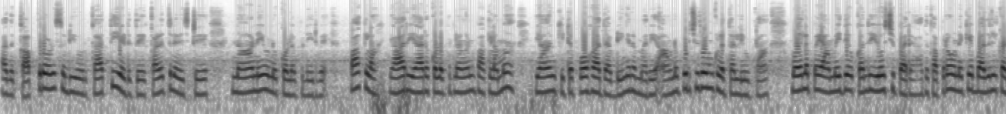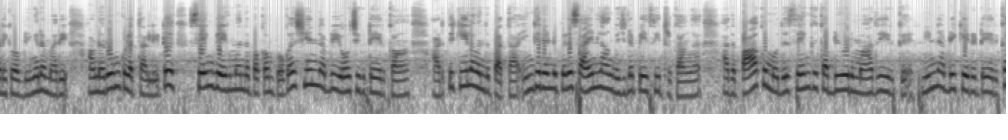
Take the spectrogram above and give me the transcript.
அதுக்கப்புறம்னு சொல்லி ஒரு கத்தி எடுத்து கழுத்தில் வச்சுட்டு நானே உன்னை கொலை பண்ணிடுவேன். பார்க்கலாம். யார் யாரை கொலை பண்ணாங்கன்னு பார்க்கலாமா? யாங்கிட்ட போகாது அப்படிங்கிற மாதிரி அவனை பிடிச்சி ரூம்குள்ளே தள்ளி விட்டான். முதல்ல போய் அமைதியாக உட்காந்து யோசிச்சுப்பாரு அதுக்கப்புறம் உனக்கே பதில் கிடைக்கும் அப்படிங்கிற மாதிரி அவனை ரூம்குள்ளே தள்ளிட்டு செங் வேகமாக அந்த பக்கம் போக ஷின் அப்படி யோசிச்சுக்கிட்டே இருக்கான். அடுத்து கீழே வந்து பார்த்தா இங்கே ரெண்டு பேரும் சைன் லாங்குவேஜில் பேசிகிட்டு இருக்காங்க. அதை பார்க்கும்போது செங்குக்கு அப்படியே ஒரு மாதிரி இருக்குது நின்று அப்படியே கேட்டுகிட்டே இருக்க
